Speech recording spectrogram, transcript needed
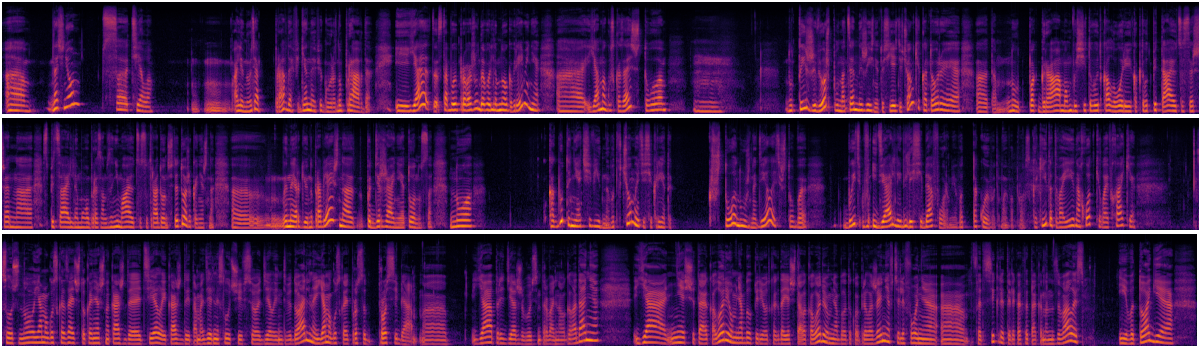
Начнем с тела. Алина, у тебя правда офигенная фигура, ну правда. И я с тобой провожу довольно много времени. А, я могу сказать, что ну, ты живешь полноценной жизнью. То есть есть девчонки, которые э, там, ну, по граммам высчитывают калории, как-то вот питаются совершенно специальным образом, занимаются с утра до ночи. Ты тоже, конечно, э, энергию направляешь на поддержание тонуса, но как будто не очевидно. Вот в чем эти секреты? Что нужно делать, чтобы быть в идеальной для себя форме? Вот такой вот мой вопрос. Какие-то твои находки, лайфхаки? Слушай, ну я могу сказать, что, конечно, каждое тело и каждый там отдельный случай все дело индивидуальное. Я могу сказать просто про себя. Э, я придерживаюсь интервального голодания. Я не считаю калории. У меня был период, когда я считала калории. У меня было такое приложение в телефоне uh, Fat Secret, или как-то так оно называлось. И в итоге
